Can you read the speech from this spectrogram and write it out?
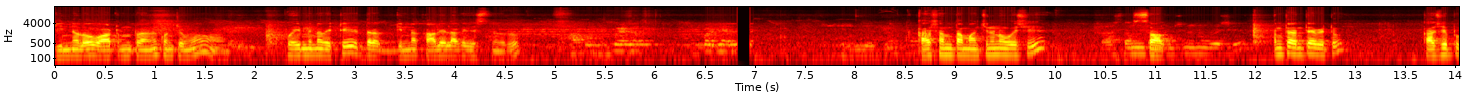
గిన్నెలో వాటర్ ఉంటాయని కొంచెము పొయ్యి మీద పెట్టి ఇద్దరు గిన్నె ఖాళీలాగా చేస్తున్నారు కాసంత మంచినూనె పోసి సాల్. అంతే అంతే పెట్టు కాసేపు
